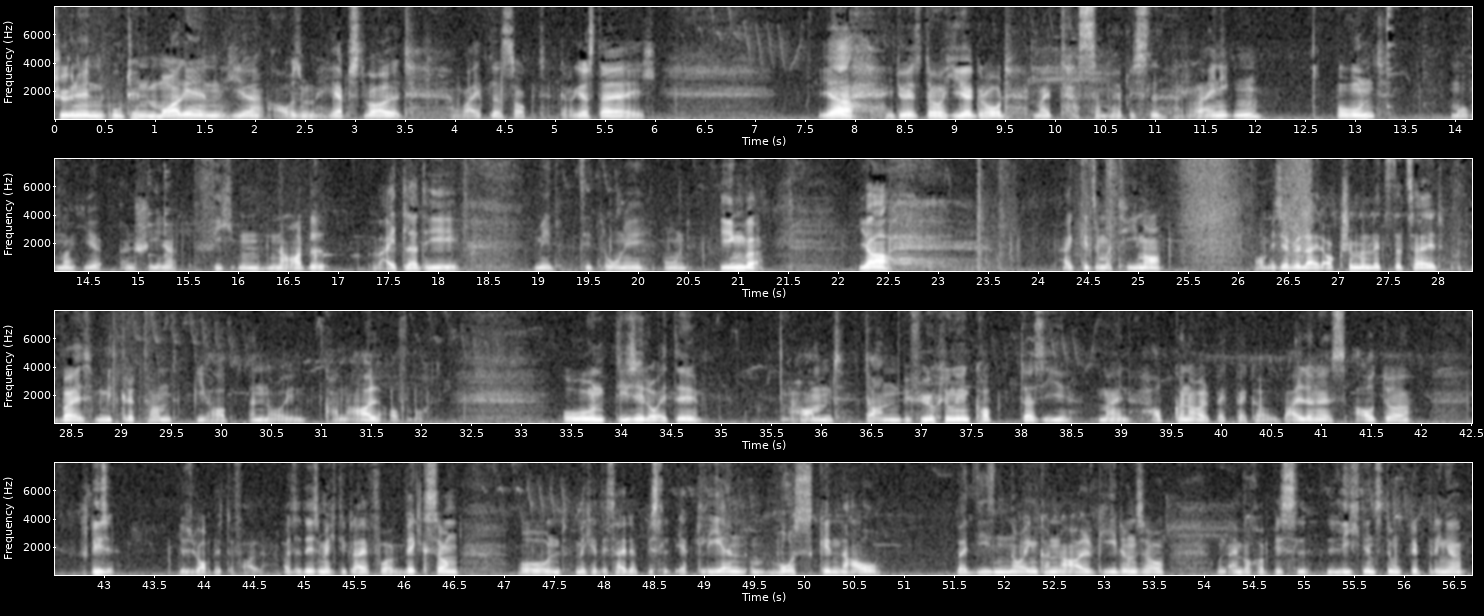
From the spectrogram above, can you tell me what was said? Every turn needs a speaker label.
Speaker 1: schönen guten Morgen hier aus dem Herbstwald. Weitler sagt, grüßt euch. Ja, ich tue jetzt da hier gerade meine Tasse mal ein bisschen reinigen und machen wir hier einen schönen Fichtennadel Weitler-Tee mit Zitrone und Ingwer. Ja, heute geht es um ein Thema, haben mir sehr viele Leute angeschrieben in letzter Zeit, weil sie mitgekriegt haben, ich habe einen neuen Kanal aufgemacht. Und diese Leute haben dann Befürchtungen gehabt, dass ich meinen Hauptkanal Backpacker Wilderness Outdoor schließe. Das ist überhaupt nicht der Fall. Also das möchte ich gleich vorweg sagen und möchte das heute ein bisschen erklären, um was genau bei diesem neuen Kanal geht und so und einfach ein bisschen Licht ins Dunkle bringen,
